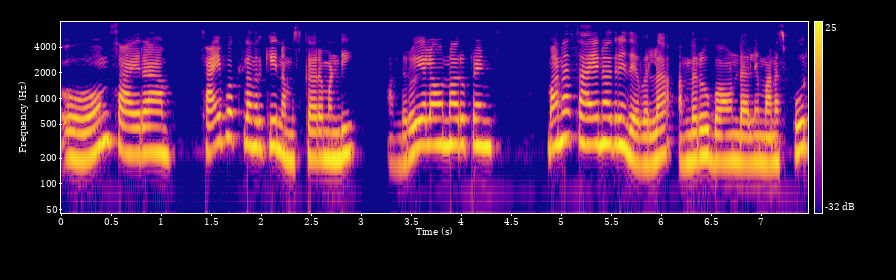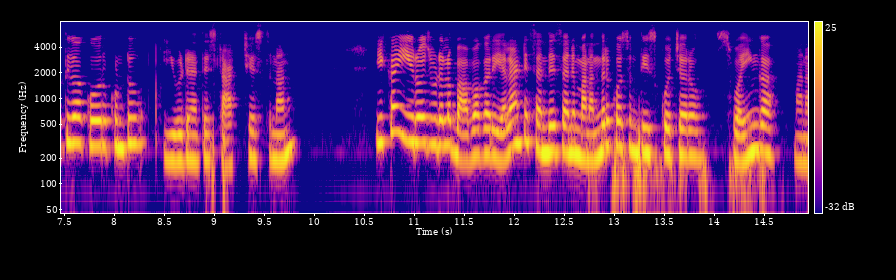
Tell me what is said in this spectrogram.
ఓం సాయిరామ్ సాయి భక్తులందరికీ నమస్కారం అండి అందరూ ఎలా ఉన్నారు ఫ్రెండ్స్? మన సాయినాథుని దేవల్ల అందరూ బాగుండాలని మనస్ఫూర్తిగా కోరుకుంటూ ఈ వీడియోనైతే స్టార్ట్ చేస్తున్నాను. ఇక ఈ రోజు వీడియోలో బాబాగారు ఎలాంటి సందేశాన్ని మనందరి కోసం తీసుకొచ్చారో స్వయంగా మన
